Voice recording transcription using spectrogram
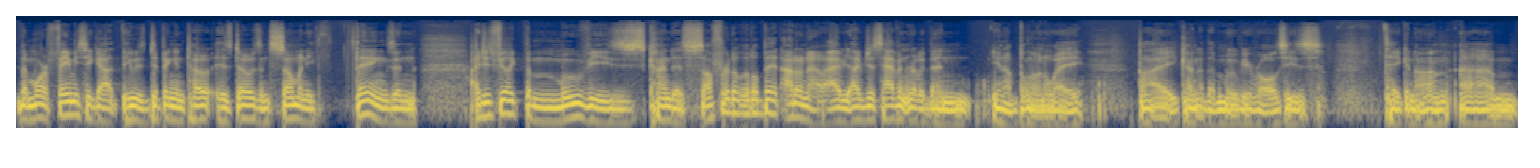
the more famous he got, he was dipping in to- his toes in so many things, and I just feel like the movies kind of suffered a little bit. I don't know. I, I just haven't really been you know blown away by kind of the movie roles he's taken on. Um,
